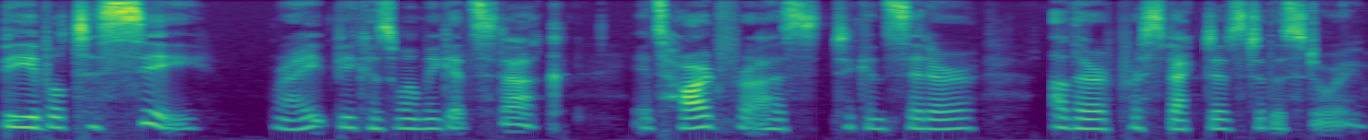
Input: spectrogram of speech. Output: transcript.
be able to see, right? Because when we get stuck, it's hard for us to consider other perspectives to the story.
